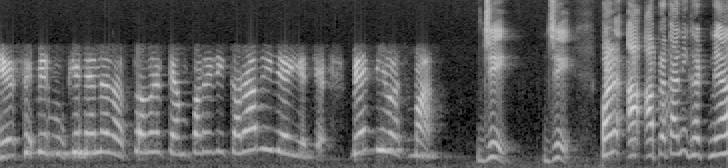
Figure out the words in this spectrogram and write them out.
જેસીબી મૂકીને રસ્તો અમે ટેમ્પરરી કરાવી દઈએ છે બે દિવસમાં. જી. જી. પણ આ પ્રકારની ઘટના,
